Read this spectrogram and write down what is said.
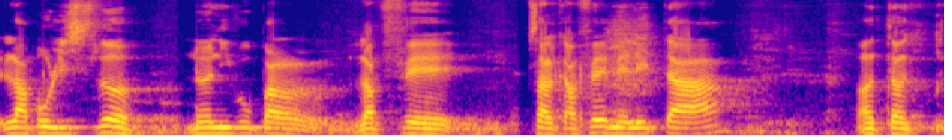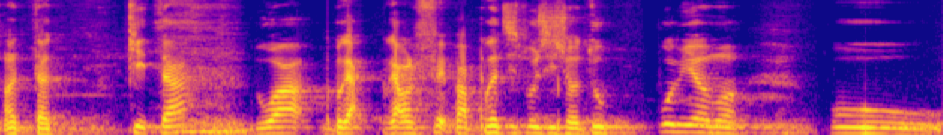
la police là, d'un niveau par l'a fait, ça le fait, mais l'État, en tant, en tant Keta doit faire prendre disposition tout. Premièrement pour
